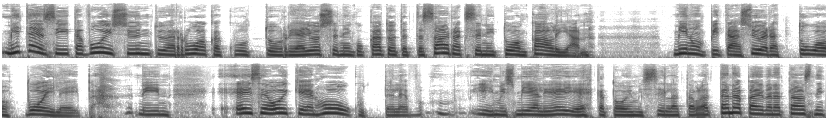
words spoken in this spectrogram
miten siitä voi syntyä ruokakulttuuria, jos se niin katsot, että saadakseni tuon kaljan, minun pitää syödä tuo voileipä, niin ei se oikein houkuttele. Ihmismieli ei ehkä toimi sillä tavalla. Tänä päivänä taas niin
